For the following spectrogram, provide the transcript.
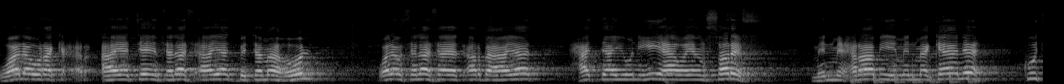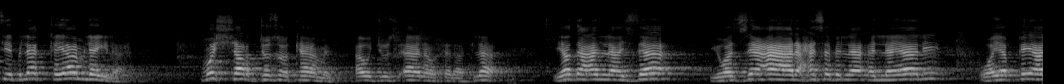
ولو ركع آيتين ثلاث آيات بتمهل ولو ثلاث آيات أربع آيات حتى ينهيها وينصرف من محرابه من مكانه كتب لك قيام ليلة. مش شرط جزء كامل أو جزءان أو ثلاث لا. يضع الأجزاء يوزعها على حسب الليالي ويبقيها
